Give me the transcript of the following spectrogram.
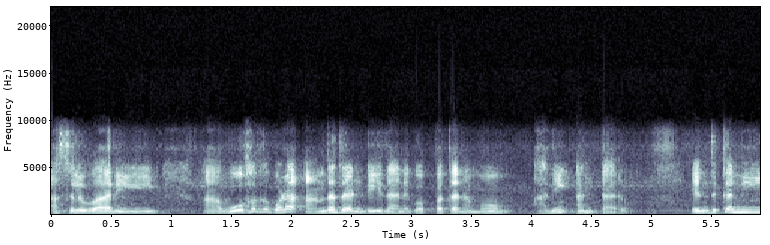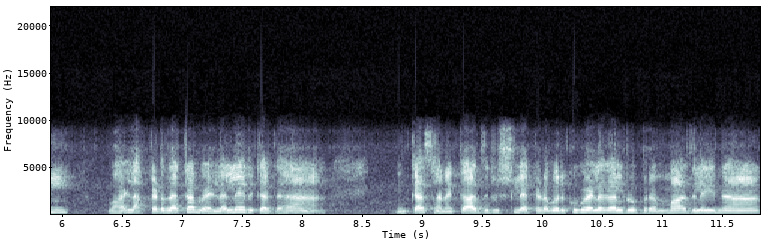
అసలు వారి ఊహకు కూడా అందదండి దాని గొప్పతనము అని అంటారు. ఎందుకని? వాళ్ళు అక్కడ దాకా వెళ్ళలేరు కదా. ఇంకా సనకాది ఋషులు ఎక్కడి వరకు వెళ్ళగలరు బ్రహ్మాదులైనా?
